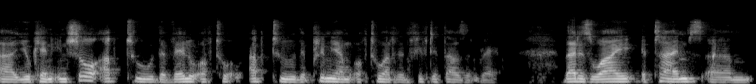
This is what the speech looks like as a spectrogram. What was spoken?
uh, you can insure up to the value of two, up to the premium of 250,000 rand. That is why at times um,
